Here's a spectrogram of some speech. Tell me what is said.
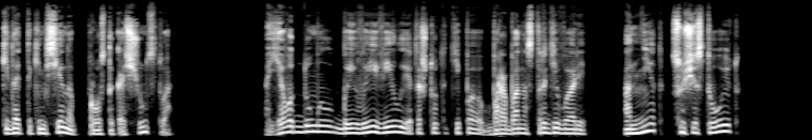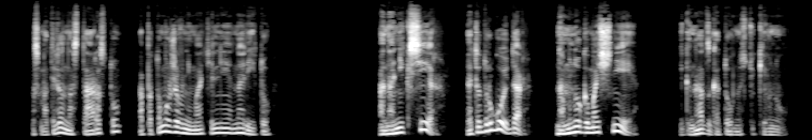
Кидать таким сено — просто кощунство. А я вот думал, боевые вилы — это что-то типа барабана Страдивари. А нет, существуют. Посмотрел на старосту, а потом уже внимательнее на Риту. «Она не ксер. Это другой дар. Намного мощнее». Игнат с готовностью кивнул.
